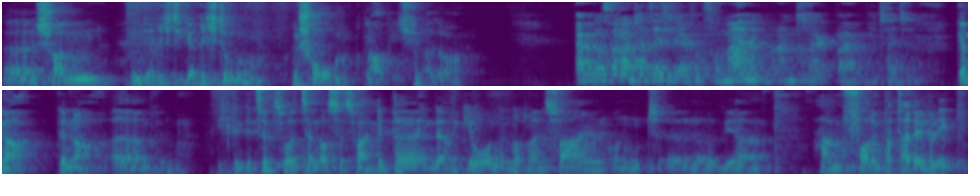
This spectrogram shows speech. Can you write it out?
äh, schon in die richtige Richtung geschoben, glaube ich. Also. Aber das war dann tatsächlich einfach formal mit einem Antrag beim Parteitag. Genau, genau. Ähm, ich bin Bezirksvorsitzender in Ostwestfalen-Lippe in der Region in Nordrhein-Westfalen und äh, wir haben vor dem Parteitag überlegt,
